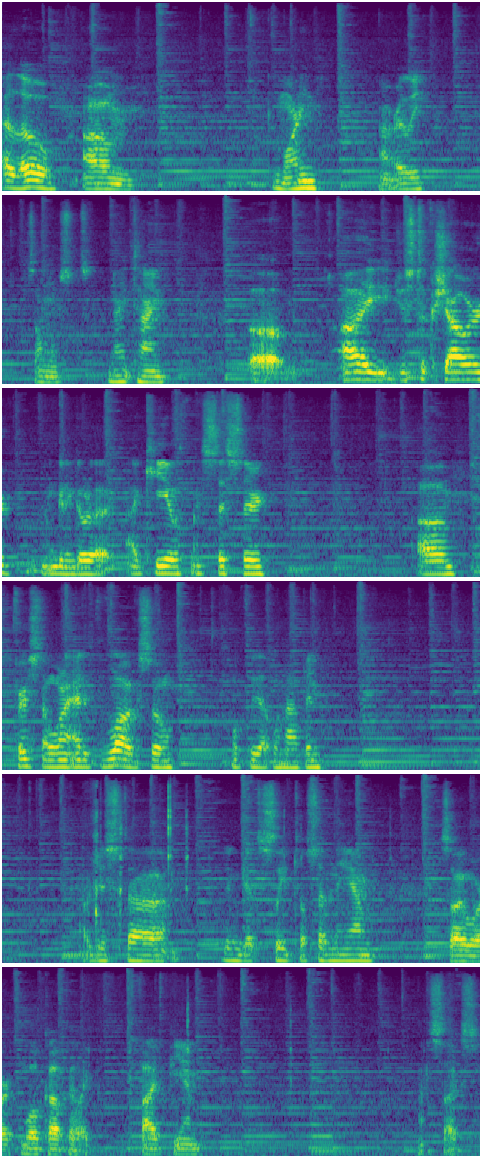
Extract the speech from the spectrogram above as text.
Hello. Um. Good morning. Not really. It's almost nighttime. Um. I just took a shower. I'm gonna go to IKEA with my sister. Um. First, I want to edit the vlog, so hopefully that will happen. I just uh, didn't get to sleep till 7 a.m. So I woke up at like 5 p.m. That sucks.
